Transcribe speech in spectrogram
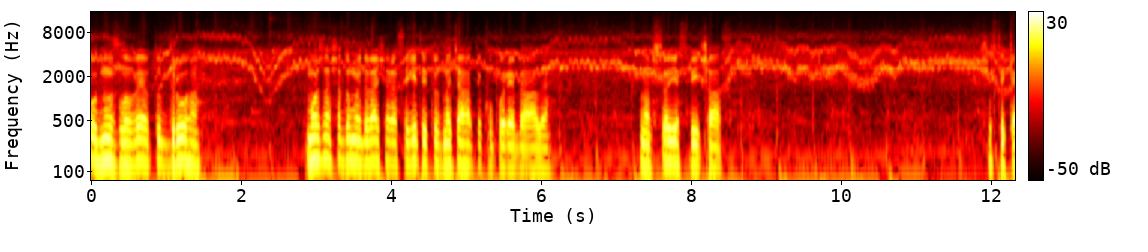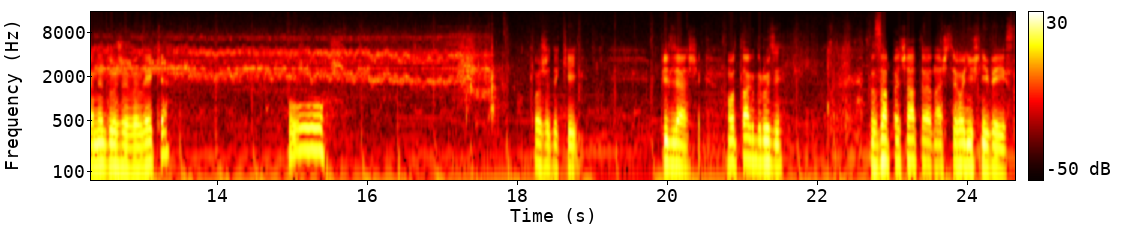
Одну зловив, тут друга. Можна ще, думаю, до вечора сидіти і тут натягати купу риби, але на все є свій час. Щось таке не дуже велике. Теж такий підлящик. Отак, друзі, запечатали наш сьогоднішній виїзд.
